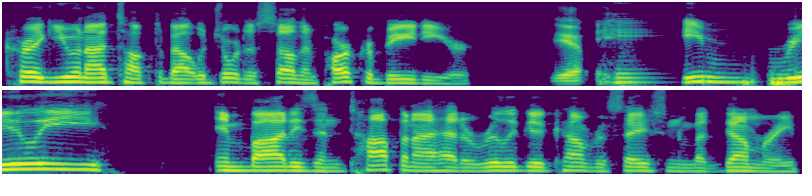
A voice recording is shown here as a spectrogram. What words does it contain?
Craig, you and I talked about with Georgia Southern, Parker Beatier. Yep. He, he really embodies, and Top and I had a really good conversation in Montgomery.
